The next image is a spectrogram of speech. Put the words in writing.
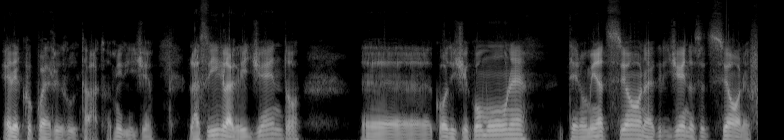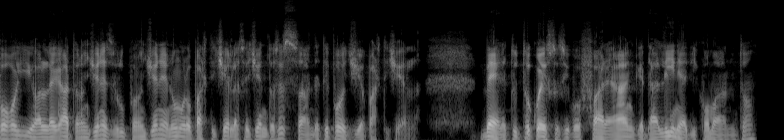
ed ecco qua il risultato. Mi dice la sigla Agrigento eh, codice comune, denominazione, Agrigento, sezione, foglio, allegato non ce n'è, sviluppo non ce n'è, numero particella 660, tipologia particella. Bene, tutto questo si può fare anche da linea di comando.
